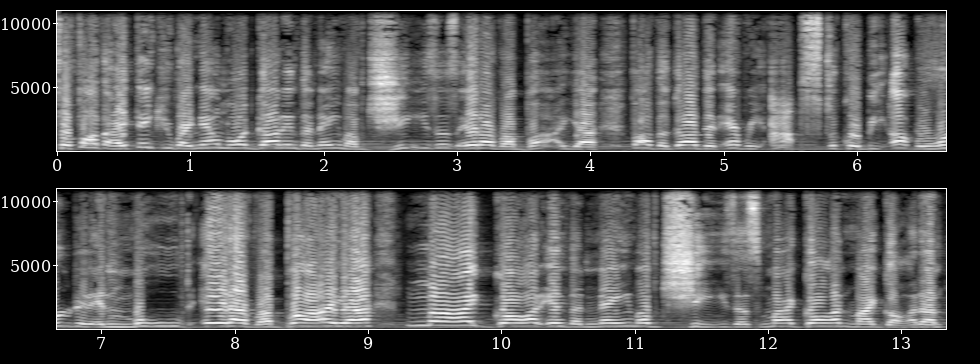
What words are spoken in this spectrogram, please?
So, Father, I thank you right now, Lord God, in the name of Jesus. Father God, that every obstacle be uprooted and moved. My God, in the name of Jesus. My God, my God. Um,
